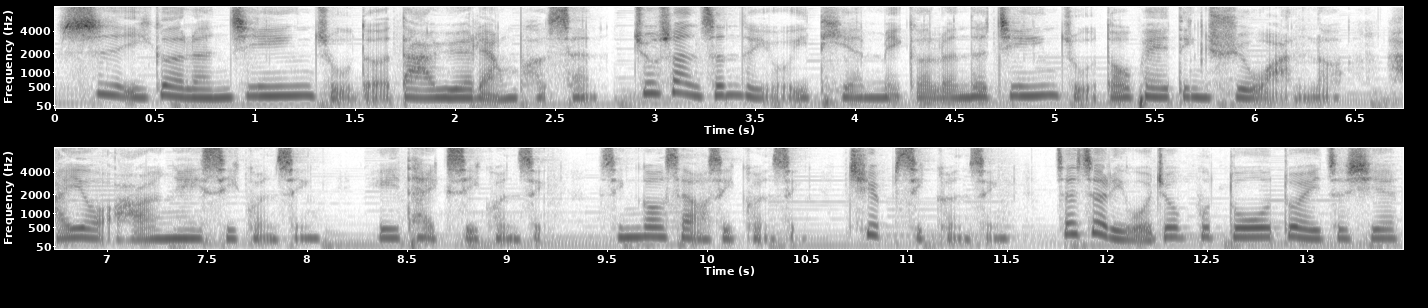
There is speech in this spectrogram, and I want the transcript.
是一个人基因组的大约两 percent。就算真的有一天每个人的基因组都被定序完了，还有 RNA sequencing、ATAC sequencing、single cell sequencing, chip sequencing。在这里我就不多对这些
